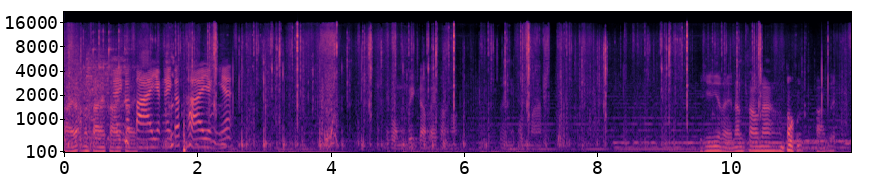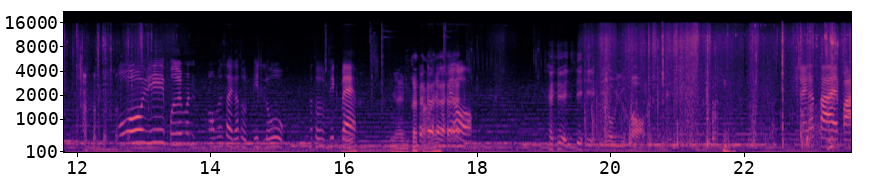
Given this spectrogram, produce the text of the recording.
ตายแล้วมันตายยังตาไงยก็ตายตาย ยังไงก็ตายอย่างเงี้ยเดี๋ยวผมวิ่งกลับไปฝั่งโน้นเพื่อนมีคนมาไอ้ที่นี่อะไรนั่งเฝ้าหน้าห้องปากเลยโอ้ยพี่ปืนมันเอามันใส่กระสุนผิดลูกกระสุนผิดแบบยังไงมันก็ตายไม่ออกที่พี่โอมีของยังไง ก็ตายปลา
